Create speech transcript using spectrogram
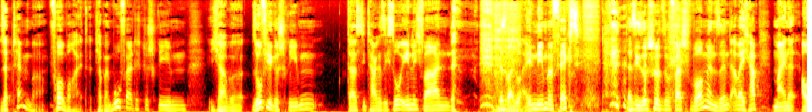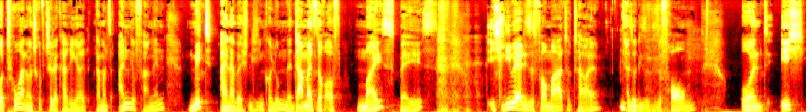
September vorbereitet. Ich habe mein Buch fertig geschrieben. Ich habe so viel geschrieben, dass die Tage sich so ähnlich waren. Das war so ein Nebeneffekt, dass sie so schon so verschwommen sind. Aber ich habe meine Autoren- und Schriftstellerkarriere damals angefangen mit einer wöchentlichen Kolumne. Damals noch auf MySpace. Ich liebe ja dieses Format total. Also diese, diese Form. Und ich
